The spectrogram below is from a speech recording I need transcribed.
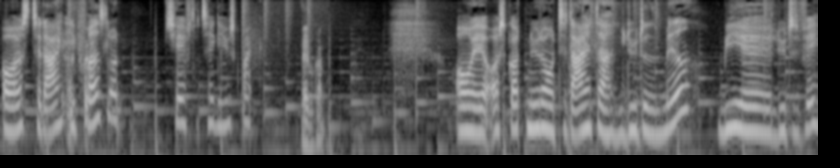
Og også til dig, i Fredslund, chefstrateg i Jysk Bank. Velkommen. Og øh, også godt nytår til dig, der lyttede med. Vi øh, lytter ved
